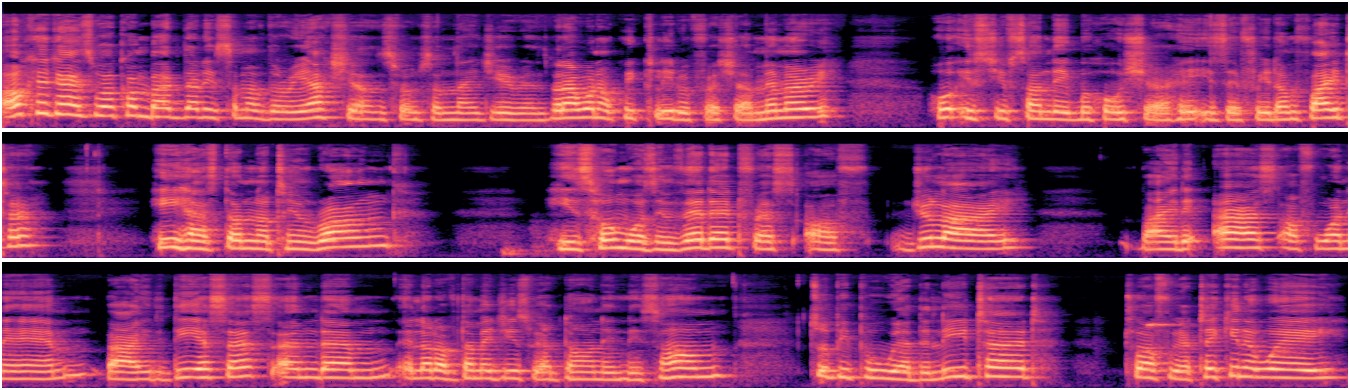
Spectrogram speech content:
Okay, guys, welcome back. That is some of the reactions from some Nigerians. But I want to quickly refresh our memory. Who is Chief Sunday Bohosha? He is a freedom fighter. He has done nothing wrong. His home was invaded 1st of July by the hours of 1 a.m. by the DSS and um, a lot of damages were done in his home. Two people were deleted 12 were taken away.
